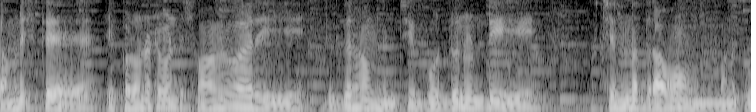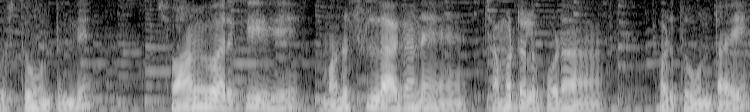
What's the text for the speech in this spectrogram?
గమనిస్తే ఇక్కడ ఉన్నటువంటి స్వామివారి విగ్రహం నుంచి బొడ్డు నుండి చిన్న ద్రవం మనకు వస్తూ ఉంటుంది. స్వామివారికి మనుషుల్లాగానే చెమటలు కూడా పడుతూ ఉంటాయి.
